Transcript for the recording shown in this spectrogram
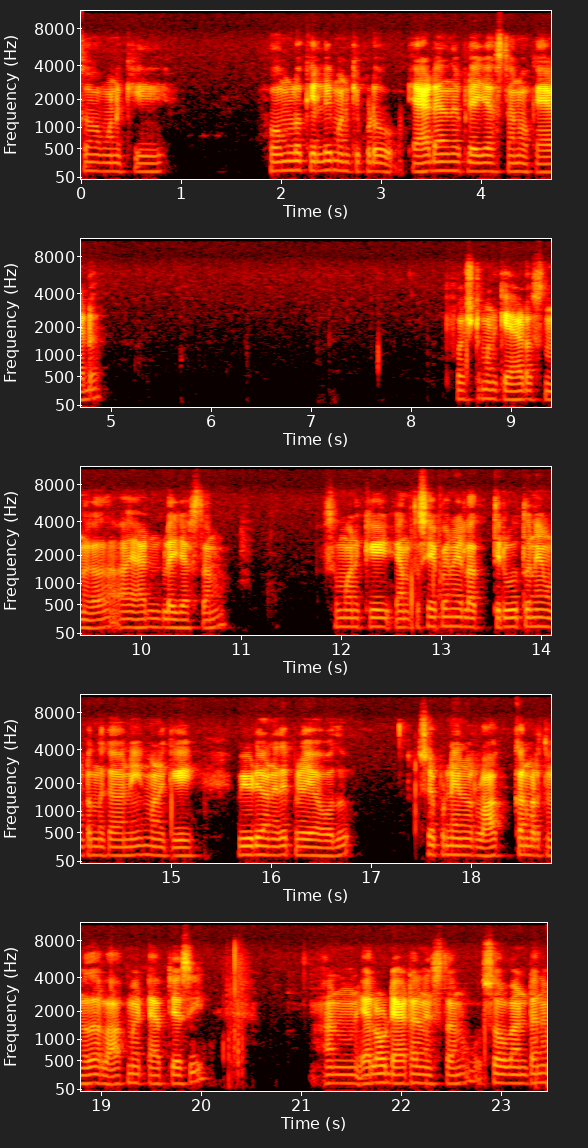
సో మనకి హోమ్లోకి వెళ్ళి మనకి ఇప్పుడు యాడ్ అనేది ప్లే చేస్తాను ఒక యాడ్. ఫస్ట్ మనకి యాడ్ వస్తుంది కదా ఆ యాడ్ని ప్లే చేస్తాను. సో మనకి ఎంతసేపు అయినా ఇలా తిరుగుతూనే ఉంటుంది కానీ మనకి వీడియో అనేది ప్లే అవ్వదు. సో ఇప్పుడు నేను లాక్ కనబడుతుంది కదా లాక్ మీద ట్యాప్ చేసి అండ్ ఎలా డేటాని ఇస్తాను. సో వెంటనే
